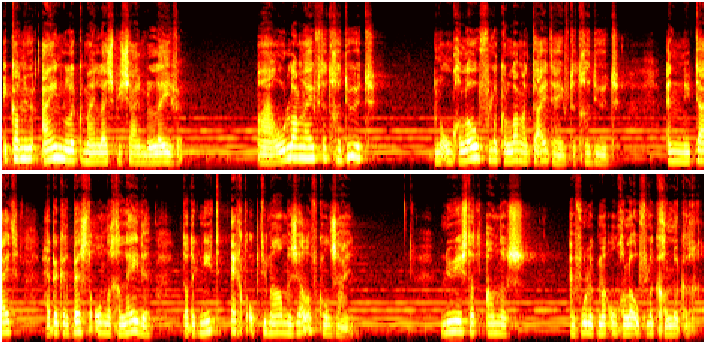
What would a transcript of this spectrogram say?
Ik kan nu eindelijk mijn lesbisch zijn beleven. Maar hoe lang heeft het geduurd? Een ongelofelijke lange tijd heeft het geduurd. En in die tijd heb ik er best onder geleden dat ik niet echt optimaal mezelf kon zijn. Nu is dat anders en voel ik me ongelooflijk gelukkig.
